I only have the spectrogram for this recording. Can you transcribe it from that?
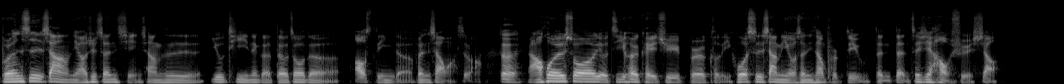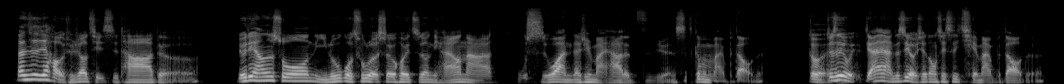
不论是像你要去申请，像是 UT 那个德州的奥斯汀的分校嘛，是吗？对。然后或者说有机会可以去 Berkeley，或是像你有申请上 Purdue 等等这些好学校，但这些好学校其实它的有点像是说，你如果出了社会之后，你还要拿。五十万再去买他的资源是根本买不到的，对，就是简单讲，就是有些东西是钱买不到的，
